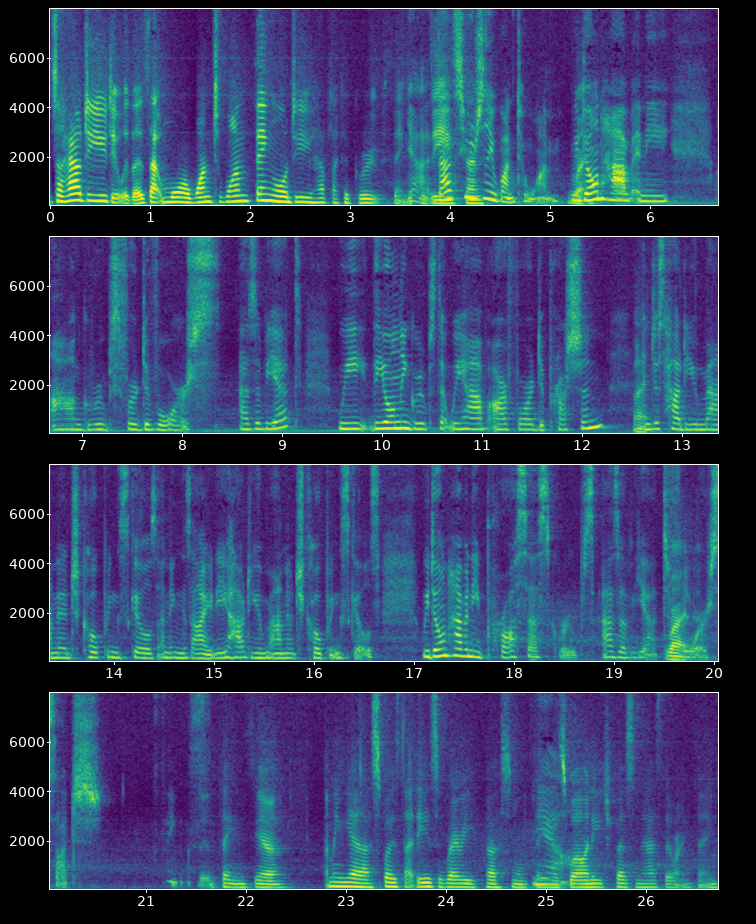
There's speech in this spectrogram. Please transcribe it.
so how do you deal with it? Is that more a one to one thing or do you have like a group thing? Yeah, that's usually one to one. We don't have any uh, groups for divorce as of yet. We the only groups that we have are for depression right. and just how do you manage coping skills and anxiety? How do you manage coping skills? We don't have any process groups as of yet right. for such things. Things, yeah. I mean, yeah, I suppose that is a very personal thing yeah. as well, and each person has their own thing.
